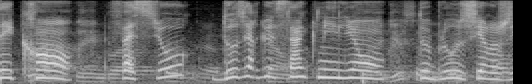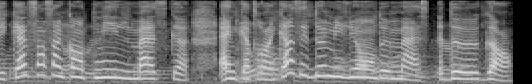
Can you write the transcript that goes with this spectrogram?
écrans faciaux, 2,5 millions de blouses chirurgicales, 150 000 masques N95 et 2 millions de, de gants.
